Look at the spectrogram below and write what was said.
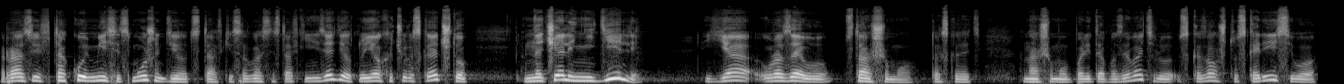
Разве в такой месяц можно делать ставки? Согласен, ставки нельзя делать, но я хочу рассказать, что в начале недели я Уразаеву, старшему, так сказать, нашему политобозревателю, сказал, что, скорее всего,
